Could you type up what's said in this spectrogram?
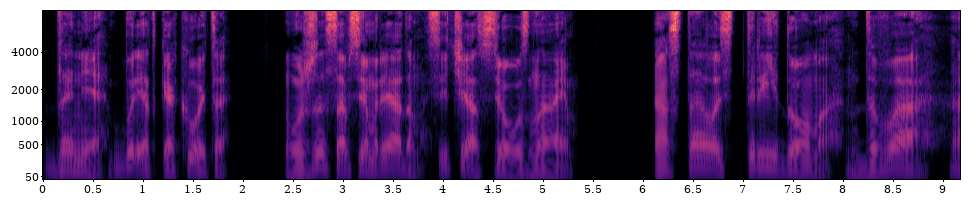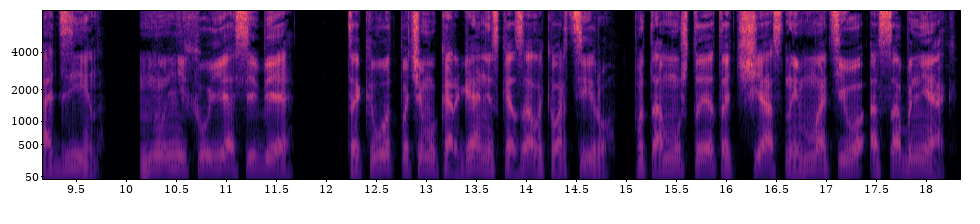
Да не, бред какой-то. Уже совсем рядом, сейчас все узнаем. Осталось три дома, два, один. Ну нихуя себе! Так вот почему Карга не сказала квартиру. Потому что это частный, мать его, особняк.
